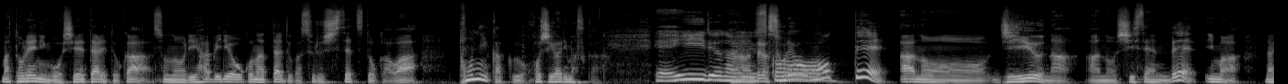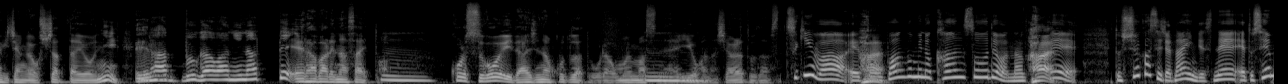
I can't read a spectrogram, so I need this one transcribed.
まあ、トレーニングを教えたりとかそのリハビリを行ったりとかする施設とかはとにかく欲しがりますから。えー、いいじゃないですか。からそれを持ってあの自由なあの視線で今なぎちゃんがおっしゃったように選ぶ側になって選ばれなさいと、うん。これすごい大事なことだと俺は思いますね、うん。いいお話ありがとうございます。次は、えっとはい。番組の感想ではなくて、はい。えっと就活生じゃないんですね、えっと先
